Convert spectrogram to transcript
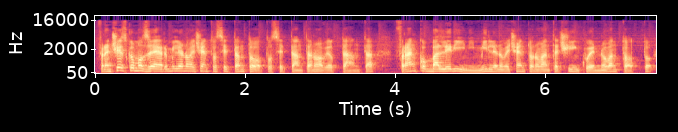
Francesco Moser 1978, 79, 80, Franco Ballerini 1995 e 98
